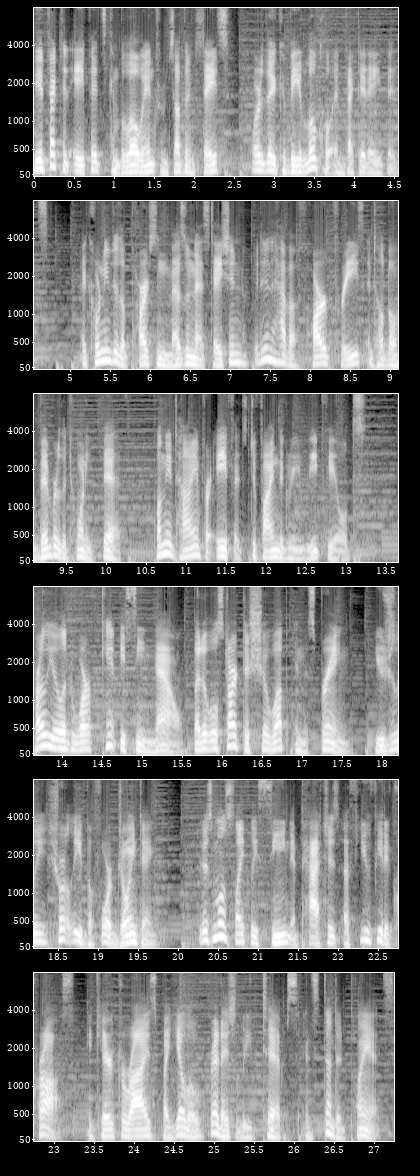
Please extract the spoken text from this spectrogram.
The infected aphids can blow in from southern states, or they could be local infected aphids. According to the Parsons Mesonet station, we didn't have a hard freeze until November the 25th, plenty of time for aphids to find the green wheat fields. Barley yellow dwarf can't be seen now, but it will start to show up in the spring, usually shortly before jointing. It is most likely seen in patches a few feet across and characterized by yellow reddish leaf tips and stunted plants.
